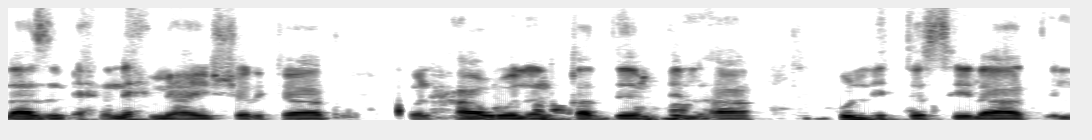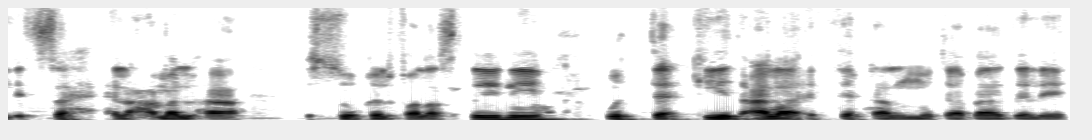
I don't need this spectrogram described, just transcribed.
لازم إحنا نحمي هاي الشركات ونحاول نقدم لها كل التسهيلات اللي تسهل عملها في السوق الفلسطيني والتأكيد على الثقة المتبادلة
